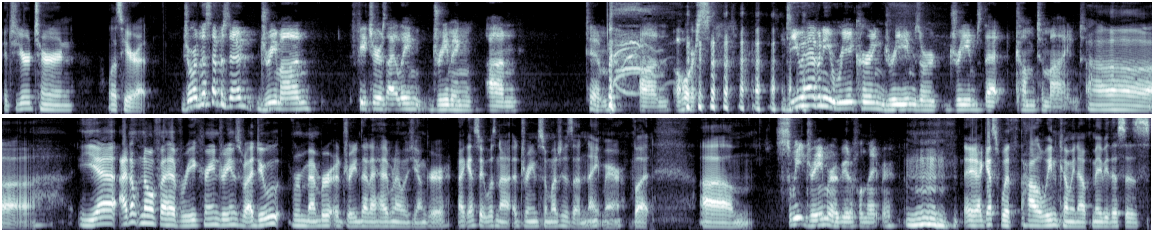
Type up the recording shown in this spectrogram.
It's your turn. Let's hear it. Jordan, this episode, Dream On, features Eileen dreaming on Tim on a horse. Do you have any reoccurring dreams or dreams that come to mind? Uh, yeah, I don't know if I have recurring dreams, but I do remember a dream that I had when I was younger. I guess it was not a dream so much as a nightmare, but um, Sweet dream or a beautiful nightmare? I guess with Halloween coming up, maybe this is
